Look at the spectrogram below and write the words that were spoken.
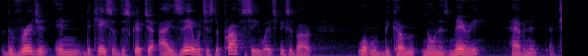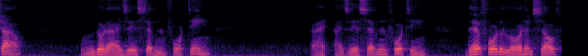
the virgin in the case of the scripture Isaiah, which is the prophecy where it speaks about what will become known as Mary having a, a child. When we go to Isaiah 7 and 14, right, Isaiah 7 and 14, therefore the Lord himself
